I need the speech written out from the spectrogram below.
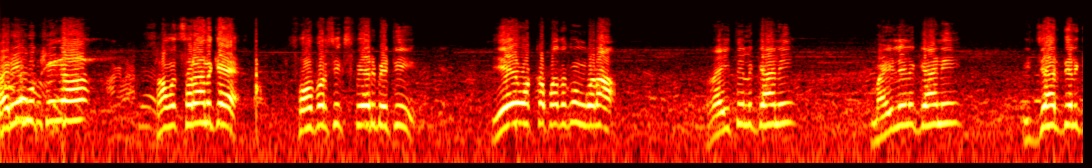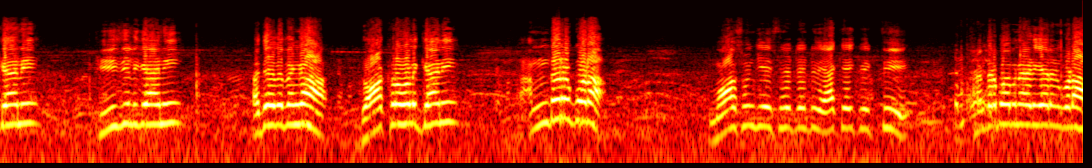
మరీ ముఖ్యంగా సంవత్సరానికే సూపర్ సిక్స్ పేరు పెట్టి ఏ ఒక్క పథకం కూడా రైతులకు కానీ మహిళలకు కానీ విద్యార్థులకు కానీ ఫీజులు కానీ అదేవిధంగా డోక్రోళ్ళకి కానీ అందరూ కూడా మోసం చేసినటువంటి ఏకైక వ్యక్తి చంద్రబాబు నాయుడు గారిని కూడా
